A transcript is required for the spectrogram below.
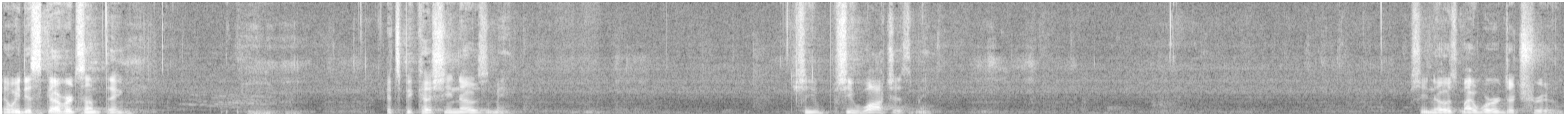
And we discovered something. It's because she knows me. She, she watches me. She knows my words are true.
